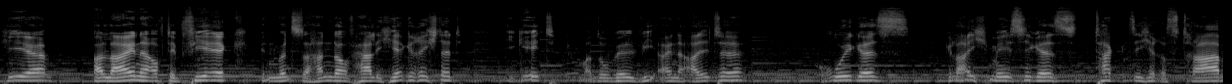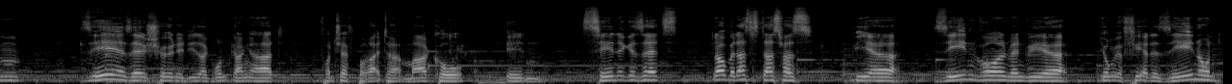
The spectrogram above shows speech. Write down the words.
hier alleine auf dem Viereck in Münster-Handorf herrlich hergerichtet. Die geht, wenn man so will, wie eine alte, ruhiges, gleichmäßiges, taktsicheres Traben. Sehr, sehr schön in dieser Grundgangart von Chefbereiter Marco in Szene gesetzt. Ich glaube, das ist das, was wir sehen wollen, wenn wir junge Pferde sehen. Und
